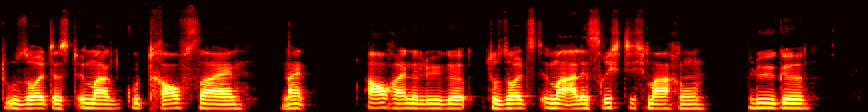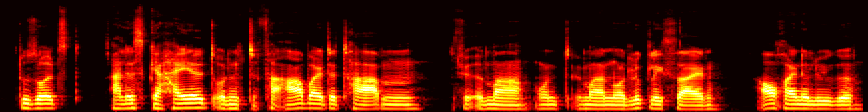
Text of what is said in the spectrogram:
Du solltest immer gut drauf sein. Nein, auch eine Lüge. Du sollst immer alles richtig machen. Lüge. Du sollst alles geheilt und verarbeitet haben für immer und immer nur glücklich sein. Auch eine Lüge.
